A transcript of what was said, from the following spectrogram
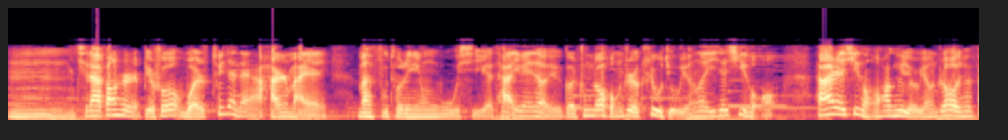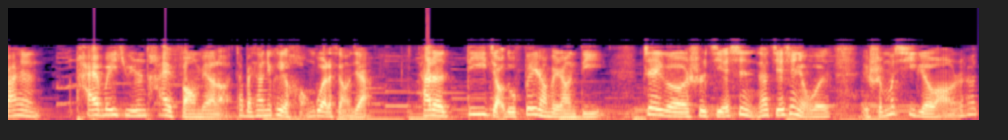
嗯，其他方式，比如说，我推荐大家还是买曼福图零五系，它因为它有一个中轴横置 Q 九零的一些系统，它这系统的话，Q 九零之后就会发现拍微距真太方便了，它把相机可以横过来相架，它的第一角度非常非常低。这个是捷信，它捷信有个什么系列网？它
